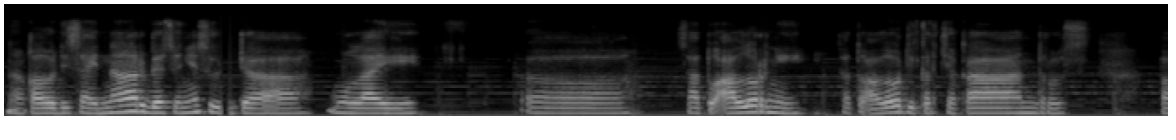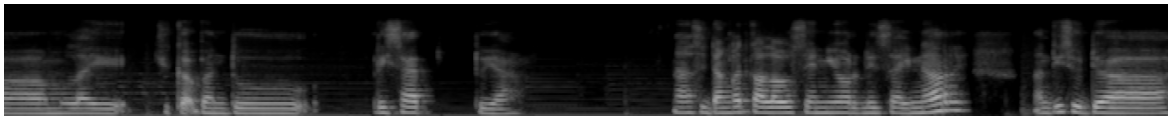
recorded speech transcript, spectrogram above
Nah, kalau desainer biasanya sudah mulai uh, satu alur nih, satu alur dikerjakan, terus uh, mulai juga bantu riset tuh ya. Nah, sedangkan kalau senior designer nanti sudah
